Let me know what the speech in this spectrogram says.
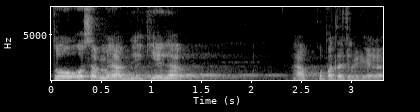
تو وہ سب میں آپ دیکھیے گا، آپ کو پتہ چل جائے گا۔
